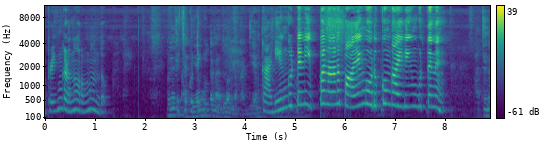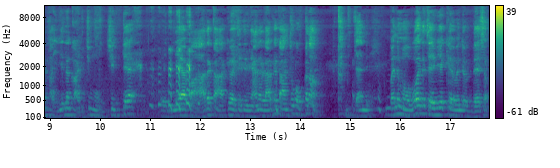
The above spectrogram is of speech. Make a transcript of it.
അപ്പോഴേക്കും കിടന്ന് ഉറങ്ങുന്നുണ്ടോ കടിയൻകുട്ടന് ഇപ്പൊ നാളെ പായം കൊടുക്കും കടിയൻകുട്ടന് അച്ഛന്റെ കൈയെല്ലാം കടിച്ചു മുറിച്ചിട്ട് വലിയ പാതൊക്കെ ആക്കി വെച്ചിട്ട് ഞാൻ എല്ലാവർക്കും കാണിച്ചു കൊക്കണം. ഇവന്റെ മുഖം എന്റെ ചെവിയൊക്കെ ഇവന്റെ ഉദ്ദേശം.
